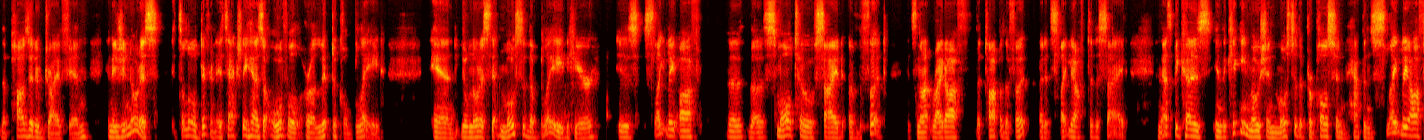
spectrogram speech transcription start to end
the positive drive fin. And as you notice, it's a little different. It actually has an oval or elliptical blade. And you'll notice that most of the blade here is slightly off the, the small toe side of the foot. It's not right off the top of the foot, but it's slightly off to the side. And that's because in the kicking motion, most of the propulsion happens slightly off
